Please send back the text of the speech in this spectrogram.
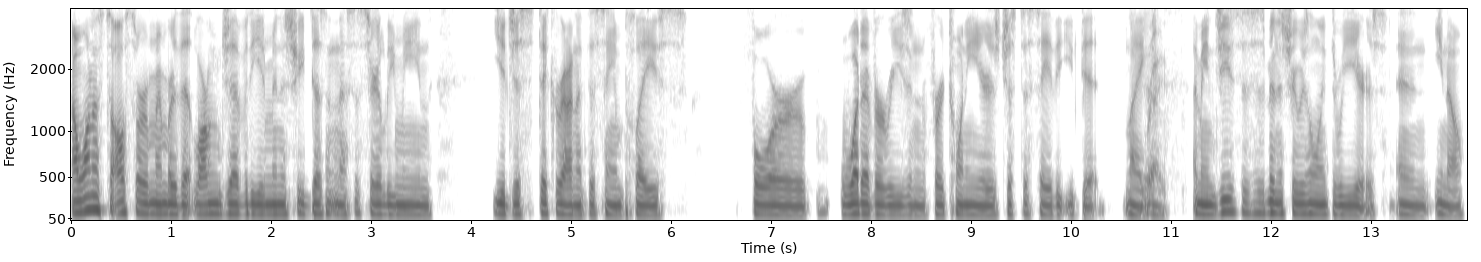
I want us to also remember that longevity in ministry doesn't necessarily mean you just stick around at the same place for whatever reason for 20 years just to say that you did. Like, Right. I mean, Jesus' ministry was only three years. And, you know,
